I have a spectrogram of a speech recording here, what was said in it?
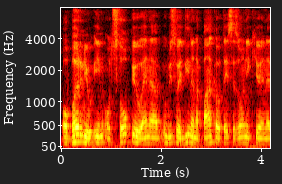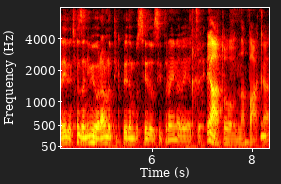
obrnil in odstopil. Ena, v bistvu edina napaka v tej sezoni, ki jo je naredil, to je zanimivo, ravno tik preden bo sedel Citroen na VRC. Ja, to je napaka.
